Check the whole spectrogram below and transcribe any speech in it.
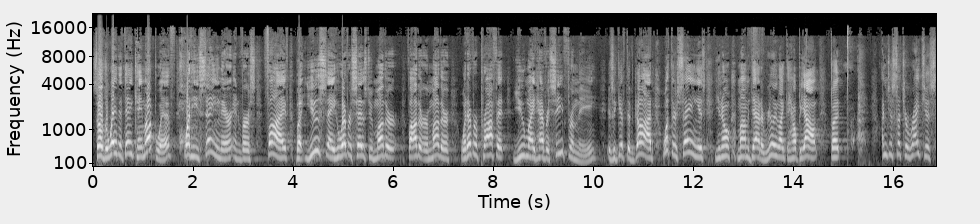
So the way that they came up with, what he's saying there in verse 5, but you say, whoever says to mother, father or mother, whatever profit you might have received from me is a gift of God. What they're saying is, you know, mom and dad, I really like to help you out, but I'm just such a righteous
